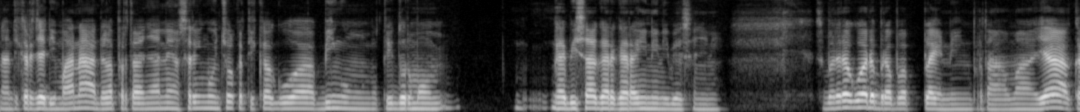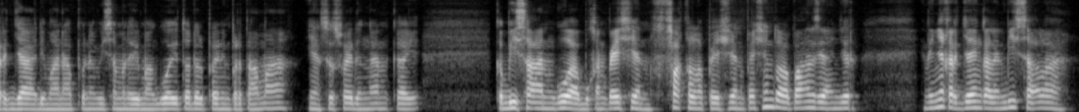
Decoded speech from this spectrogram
Nanti kerja di mana adalah pertanyaan yang sering muncul ketika gue bingung tidur mau nggak bisa gara-gara ini nih biasanya nih. Sebenarnya gue ada berapa planning pertama? Ya kerja di mana pun yang bisa menerima gue itu adalah planning pertama yang sesuai dengan kayak kebisaan gue bukan passion. Fuck lah passion. Passion tuh apaan sih anjir? Intinya kerja yang kalian bisa lah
